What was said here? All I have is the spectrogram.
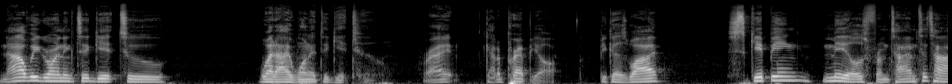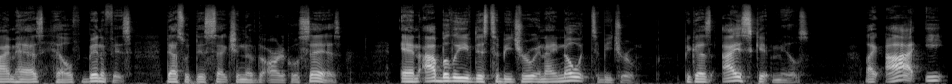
now we're going to get to what I wanted to get to, right? Got to prep y'all. Because why? Skipping meals from time to time has health benefits. That's what this section of the article says. And I believe this to be true and I know it to be true because I skip meals. Like I eat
